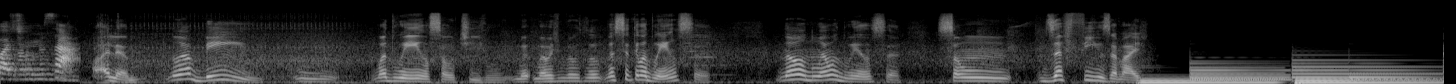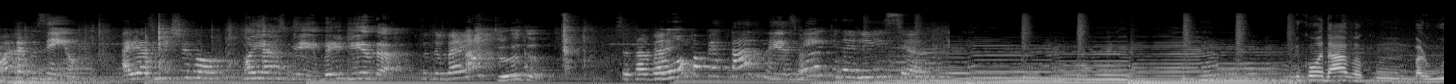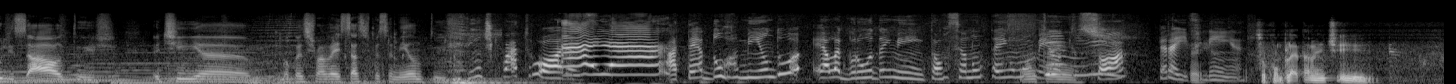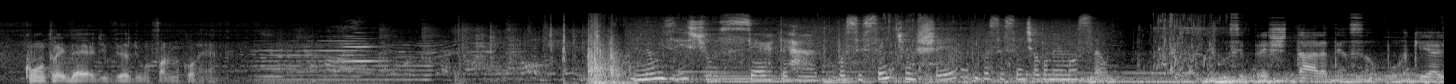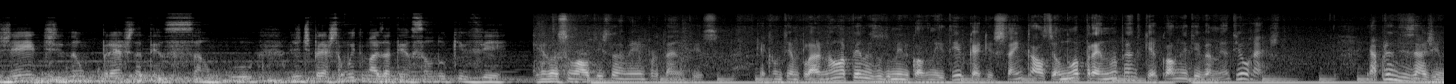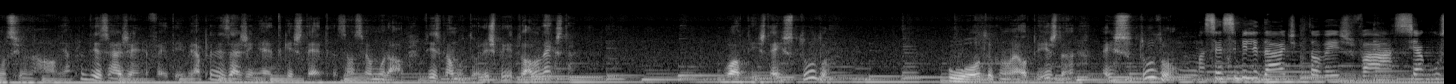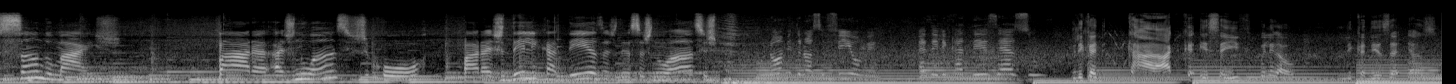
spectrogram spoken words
Pode começar? Olha, não é bem uma doença autismo. Mas você tem uma doença? Não, não é uma doença. São desafios a mais. Olha, Guzinho, a Yasmin chegou. Oi, Yasmin, bem-vinda. Tudo bem? Tudo. Você tá bem? Opa, apertado, né, Yasmin? Ai, que delícia. Me incomodava com barulhos altos. Eu tinha uma coisa que chamava excesso de pensamentos. 24 horas. Até dormindo, ela gruda em mim. Então você não tem um momento. Só. Peraí, filhinha. Sou completamente contra a ideia de ver de uma forma correta. Não existe o certo e errado. Você sente um cheiro e você sente alguma emoção. É você prestar atenção, porque a gente não presta atenção. A gente presta muito mais atenção no que vê. Em relação ao autista também é importante isso, que é contemplar não apenas o domínio cognitivo, que é que isso está em causa, ele não aprende, não aprende o quê? Cognitivamente e o resto. E a aprendizagem emocional, e a aprendizagem afetiva, e a aprendizagem ética, estética, sociomoral, física, motora e espiritual, onde é que está? O autista é isso tudo. O outro que não é autista é isso tudo. Uma sensibilidade que talvez vá se aguçando mais para as nuances de cor, para as delicadezas dessas nuances. O nome do nosso filme é Delicadeza é Azul. Delicade... Caraca, esse aí ficou legal. Delicadeza é azul.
